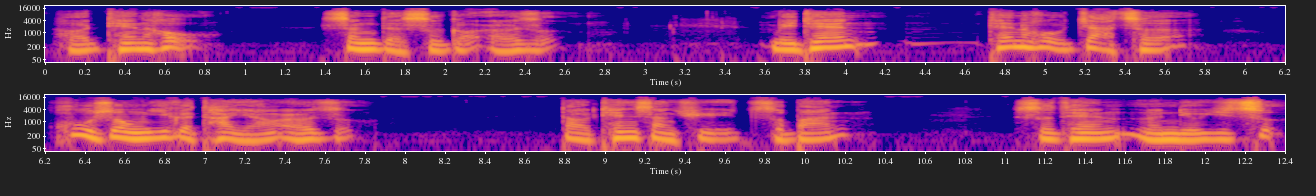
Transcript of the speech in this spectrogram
和天后生的十个儿子。每天，天后驾车。护送一个太阳儿子到天上去值班，十天轮流一次。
